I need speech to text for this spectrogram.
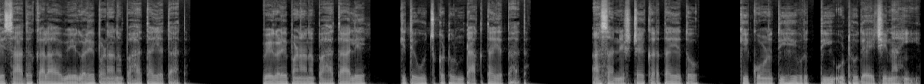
हे साधकाला वेगळेपणानं पाहता येतात. वेगळेपणानं पाहता आले की ते उचकटून टाकता येतात. असा निश्चय करता येतो की कोणतीही वृत्ती उठू द्यायची नाही.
